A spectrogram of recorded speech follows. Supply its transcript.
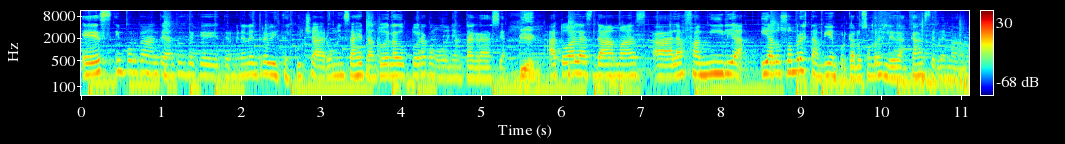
es importante, antes de que termine la entrevista, escuchar un mensaje tanto de la doctora como doña Altagracia. Bien. A todas las damas, a la familia y a los hombres también, porque a los hombres le da cáncer de mama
